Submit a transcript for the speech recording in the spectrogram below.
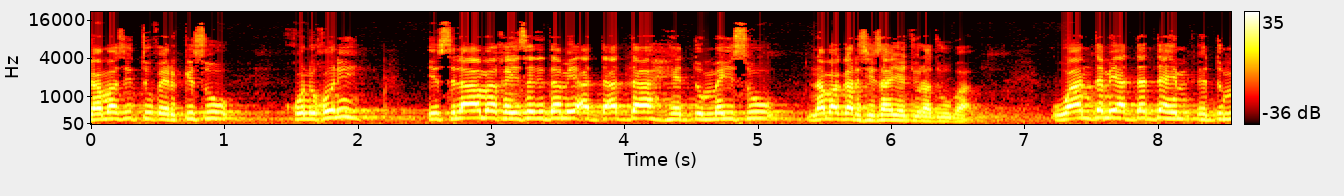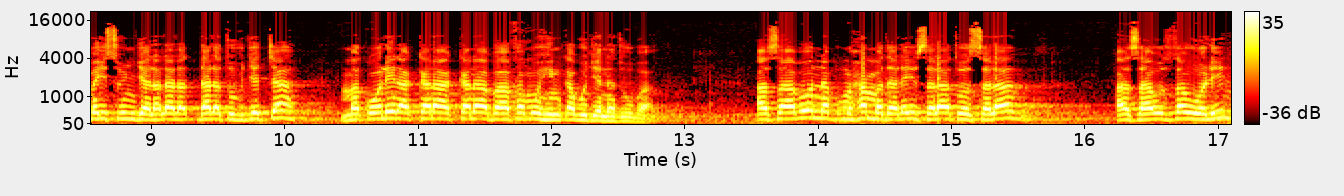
gamasitti uf erkisu kuni kuni islaama keessatti damee adda addaa heddummeessuu nama agarsiisaa jechuudha duuba waan damee adda addaa heddummeessuun jala dhalatuuf jecha maqooleen akkana akkanaa baafamuu hin qabu jenna duuba muhammad alayhi salaatu wassalaam asaabota ta'u waliin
